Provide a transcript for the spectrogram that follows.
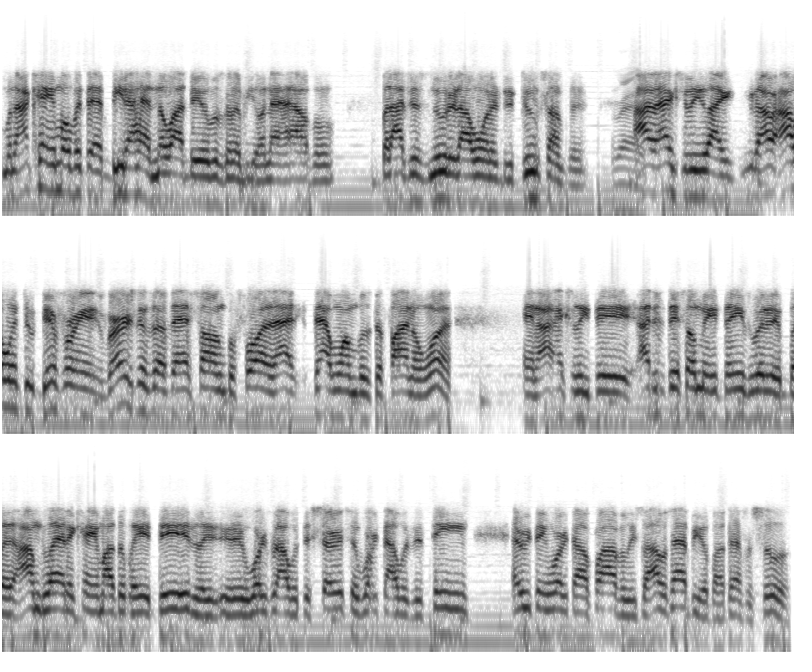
when I came up with that beat, I had no idea it was gonna be on that album, but I just knew that I wanted to do something. Right. I actually like you know I, I went through different versions of that song before that that one was the final one, and I actually did I just did so many things with it, but I'm glad it came out the way it did. It, it worked out with the shirts, it worked out with the theme, everything worked out properly, so I was happy about that for sure.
